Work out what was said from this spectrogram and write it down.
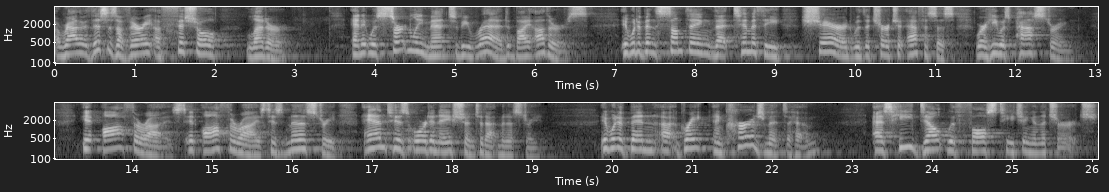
Uh, rather, this is a very official letter, and it was certainly meant to be read by others. It would have been something that Timothy shared with the church at Ephesus, where he was pastoring. It authorized, it authorized his ministry and his ordination to that ministry. It would have been a great encouragement to him as he dealt with false teaching in the church.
